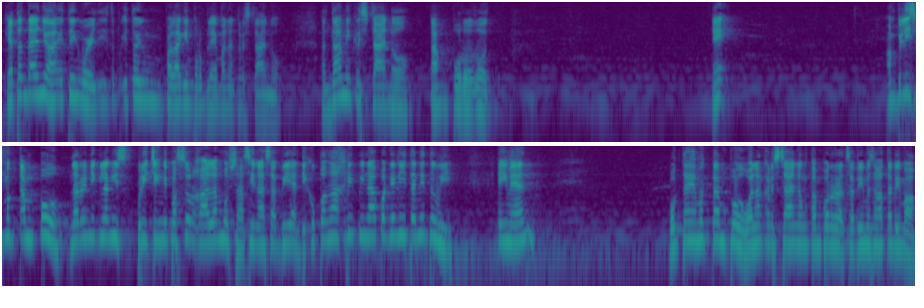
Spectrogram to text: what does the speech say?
Kaya tandaan nyo, ha, ito yung word, ito, ito yung palaging problema ng kristiyano. Ang daming kristiyano, tampururot. Eh, ang bilis magtampo. Narinig lang yung preaching ni pastor. Akala mo siya sinasabihan. Di ko pa nga kayo pinapagalitan ito eh. Amen? Huwag tayo magtampo. Walang kristyanong tampururot. Sabi mo sa katabi mo,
